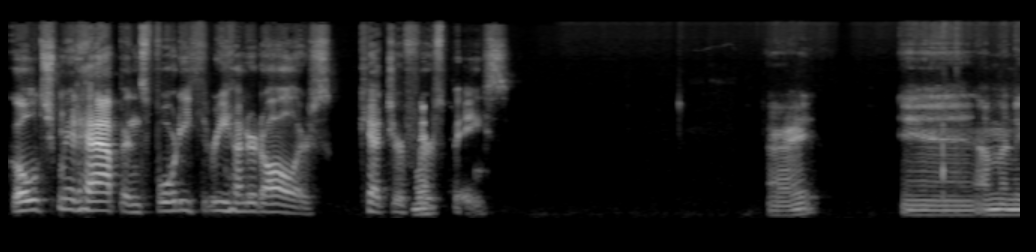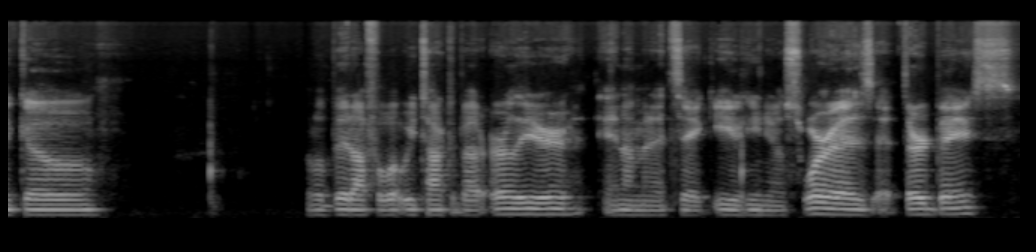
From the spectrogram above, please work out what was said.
Goldschmidt happens, $4,300. Catcher first base. All right. And I'm going to go a little bit off of what we talked about earlier. And I'm going to take Eugenio Suarez at third base.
